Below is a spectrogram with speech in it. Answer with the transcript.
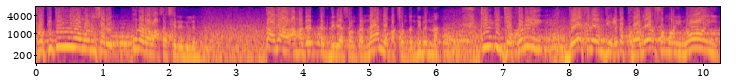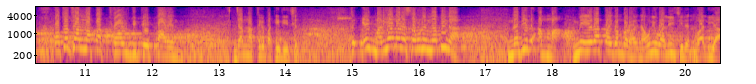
প্রকৃতির নিয়ম অনুসারে ওনারাও আশা ছেড়ে দিলেন। তাহলে আমাদের তাকদিরিয়া সন্তান নাই, আল্লাহ পাক সন্তান দিবেন না। কিন্তু যখনই দেখলেন যে এটা ফলের সময় নয়, অথচ আল্লাহ পাক ফল দিতে পারেন, জান্নাত থেকে পাঠিয়ে দিয়েছেন। তো এই মারিয়াম আল ইসলাম উনি নবী না, নবীর আম্মা, মেয়েরা পয়গম্বর হয় না, উনি ওয়ালি ছিলেন, ওয়ালিয়া।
